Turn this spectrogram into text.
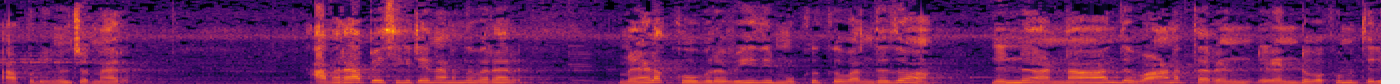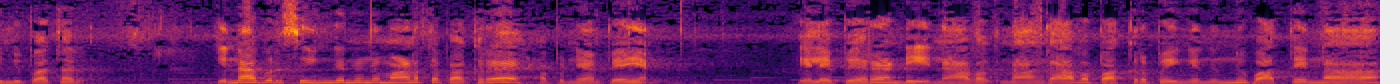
அப்படின்னு சொன்னாரு. அவரா பேசிக்கிட்டே நடந்து வர்றாரு மேல கோபுர வீதி முக்குக்கு வந்ததும் நின்று அண்ணாந்து வானத்தை ரெண்டு ரெண்டு பக்கமும் திரும்பி பார்த்தாரு. என்ன பெருசு இங்க நின்று மானத்தை பார்க்குற? அப்படின்னு என் பேயன். இலைய பேராண்டி நாவ நாங்கள் ஆவ பார்க்குறப்ப இங்கே நின்று பார்த்தேன்னா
